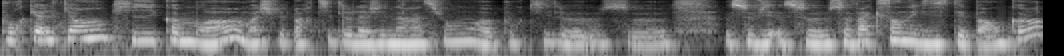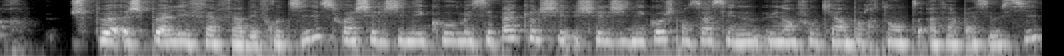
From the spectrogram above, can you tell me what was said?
pour quelqu'un qui, comme moi, moi je fais partie de la génération pour qui le, ce, ce, ce vaccin n'existait pas encore, je peux, aller faire faire des frottis, soit chez le gynéco, mais c'est pas que chez, le gynéco. Je pense que ça c'est une, une, info qui est importante à faire passer aussi.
